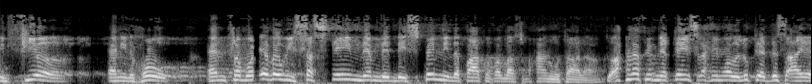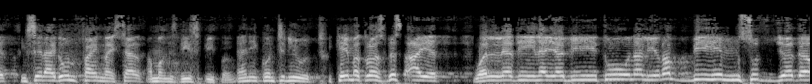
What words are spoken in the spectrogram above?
in fear and in hope. And from whatever we sustain them, then they spend in the path of Allah subhanahu wa ta'ala. So Ahnaf ibn Qais rahimahullah looked at this ayat. He said, I don't find myself amongst these people. And he continued. He came across this ayat. وَالَّذِينَ يَبِيتُونَ لِرَبِّهِمْ سُجَّدًا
